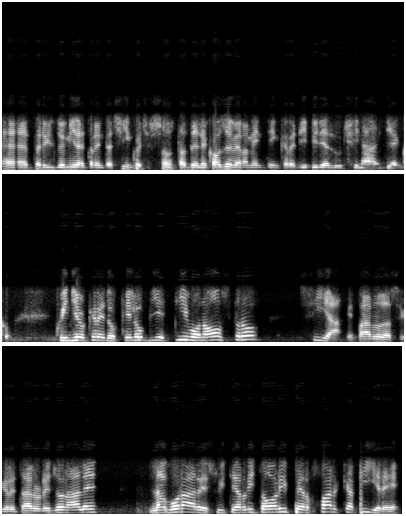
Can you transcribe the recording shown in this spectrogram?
eh, per il 2035 ci sono state delle cose veramente incredibili e allucinanti. Ecco. Quindi io credo che l'obiettivo nostro sia, e parlo da segretario regionale, lavorare sui territori per far capire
